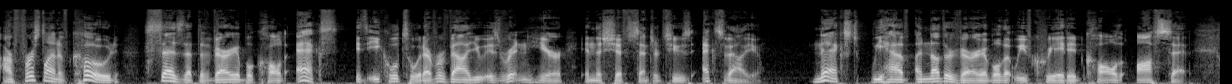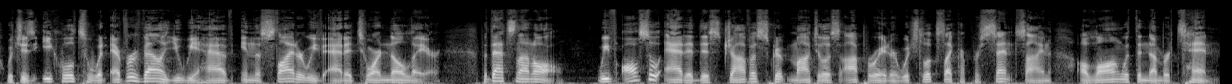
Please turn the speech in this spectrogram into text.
Our first line of code says that the variable called x is equal to whatever value is written here in the shift center to's x value. Next, we have another variable that we've created called offset, which is equal to whatever value we have in the slider we've added to our null layer. But that's not all. We've also added this JavaScript modulus operator, which looks like a percent sign along with the number 10.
